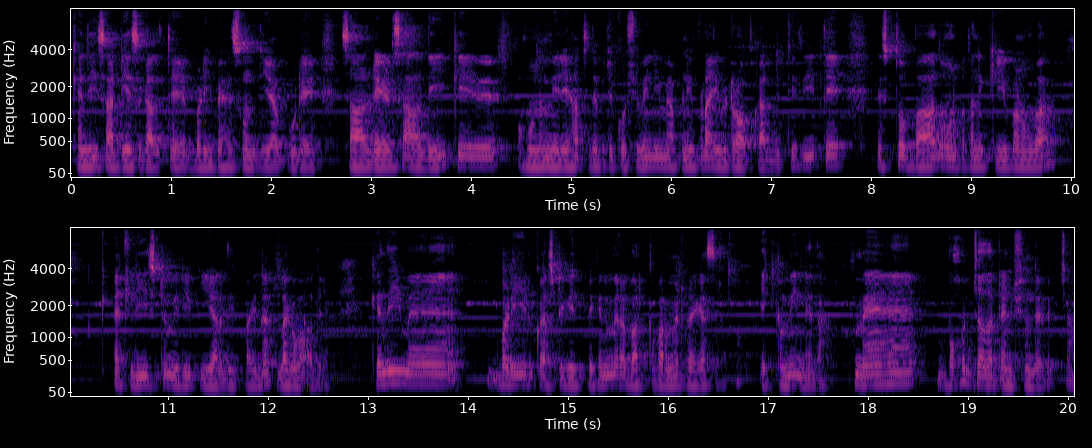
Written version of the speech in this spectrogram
ਕਹਿੰਦੀ ਸਾਡੀ ਇਸ ਗੱਲ ਤੇ ਬੜੀ ਬਹਿਸ ਹੁੰਦੀ ਆ ਪੂਰੇ ਸਾਲ, ਡੇਢ ਸਾਲ ਦੀ ਕਿ ਹੁਣ ਮੇਰੇ ਹੱਥ ਦੇ ਵਿੱਚ ਕੁਝ ਵੀ ਨਹੀਂ, ਮੈਂ ਆਪਣੀ ਪੜ੍ਹਾਈ ਵੀ ਡ੍ਰੌਪ ਕਰ ਦਿੱਤੀ ਸੀ ਤੇ ਇਸ ਤੋਂ ਬਾਅਦ ਹੁਣ ਪਤਾ ਨਹੀਂ ਕੀ ਬਣੂਗਾ ਐਟ ਲੀਸਟ ਮੇਰੀ ਪੀਆਰ ਦੀ ਫਾਈਲ ਲਗਵਾ ਦੇ। ਕਹਿੰਦੀ ਮੈਂ ਬੜੀ ਰਿਕੁਐਸਟ ਕੀਤੀ, ਕਹਿੰਦੀ ਮੇਰਾ ਵਰਕ ਪਰਮਿਟ ਰਹਿ ਗਿਆ ਸਿਰਫ 1 ਮਹੀਨੇ ਦਾ। ਮੈਂ ਬਹੁਤ ਜ਼ਿਆਦਾ ਟੈਨਸ਼ਨ ਦੇ ਵਿੱਚ ਆ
